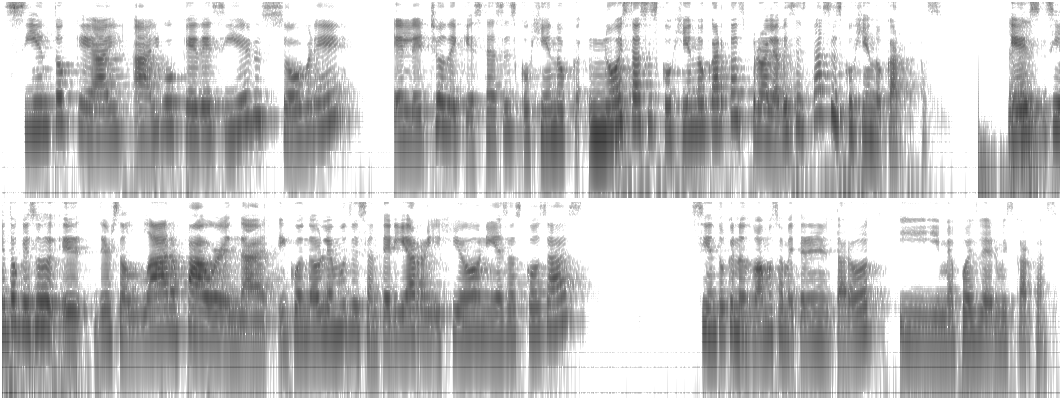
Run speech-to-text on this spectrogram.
siento que hay algo que decir sobre el hecho de que estás escogiendo, no estás escogiendo cartas, pero a la vez estás escogiendo cartas. Es, siento que eso, eh, there's a lot of power in that. Y cuando hablemos de santería, religión y esas cosas, siento que nos vamos a meter en el tarot y me puedes leer mis cartas,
